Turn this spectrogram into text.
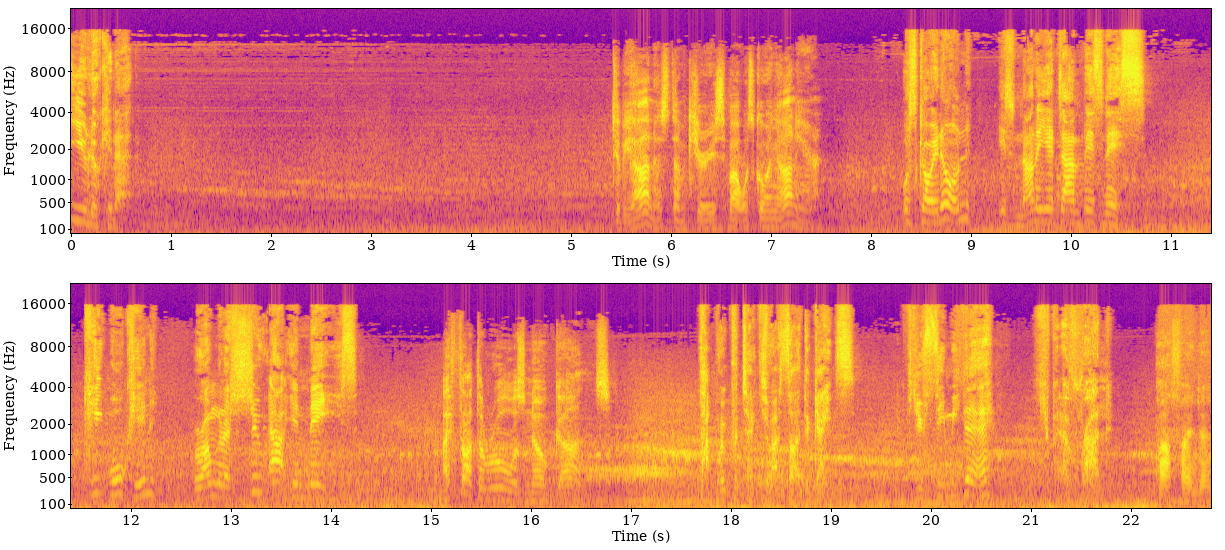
What are you looking at? To be honest, I'm curious about what's going on here. What's going on is none of your damn business. Keep walking, or I'm gonna shoot out your knees. I thought the rule was no guns. That won't protect you outside the gates. If you see me there, you better run. Pathfinder,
